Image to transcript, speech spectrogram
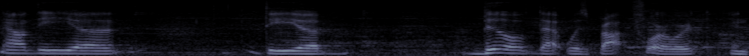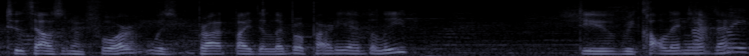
Now, the, uh, the uh, bill that was brought forward in 2004 was brought by the Liberal Party, I believe. Do you recall any of that? May,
